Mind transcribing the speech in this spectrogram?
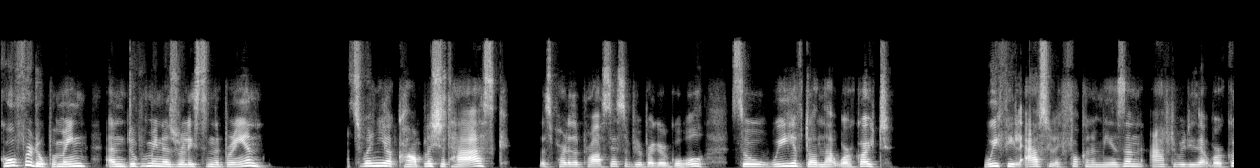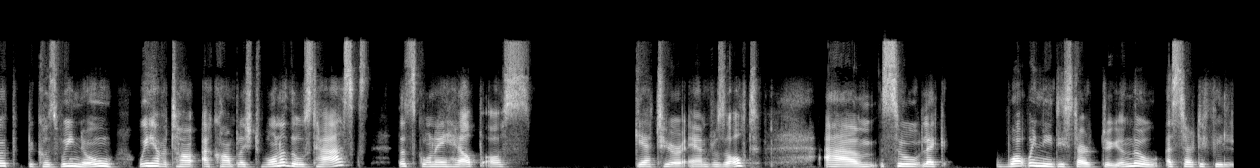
go for dopamine and dopamine is released in the brain it's when you accomplish a task as part of the process of your bigger goal. So we have done that workout. We feel absolutely fucking amazing after we do that workout because we know we have accomplished one of those tasks that's going to help us get to our end result. Um, so like what we need to start doing though is start to feel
